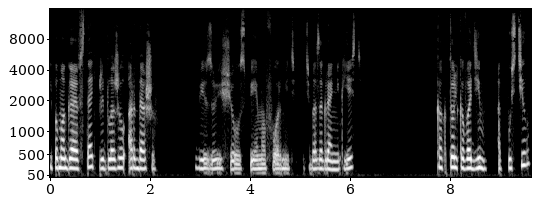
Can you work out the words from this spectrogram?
и помогая встать, предложил Ардашев. Визу еще успеем оформить. У тебя загранник есть? Как только Вадим отпустил,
